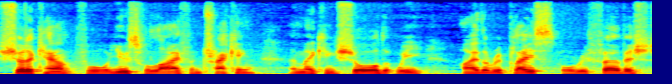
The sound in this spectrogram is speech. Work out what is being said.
should account for useful life and tracking and making sure that we either replace or refurbish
